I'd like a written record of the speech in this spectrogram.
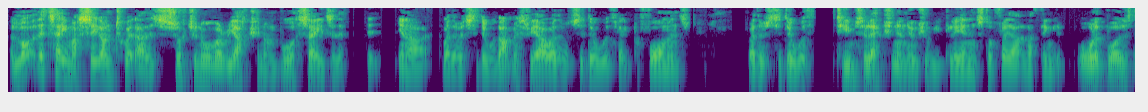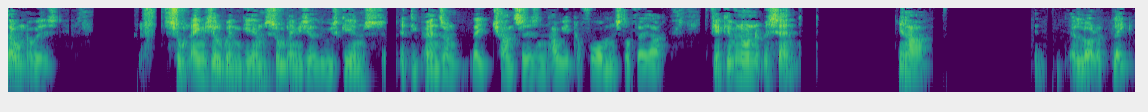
a lot of the time I see on Twitter there's such an overreaction on both sides of the, you know, whether it's to do with atmosphere, whether it's to do with like performance whether it's to do with team selection and who should be playing and stuff like that. And I think all it boils down to is sometimes you'll win games, sometimes you'll lose games. It depends on like chances and how you perform and stuff like that. If you're given hundred percent, you know, a lot of like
